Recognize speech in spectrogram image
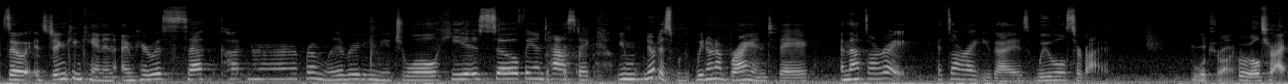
So it's Jen Concannon. I'm here with Seth Kutner from Liberty Mutual. He is so fantastic. You notice we don't have Bryan today, and that's all right. It's all right, you guys. We will survive. We'll try. We will try.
